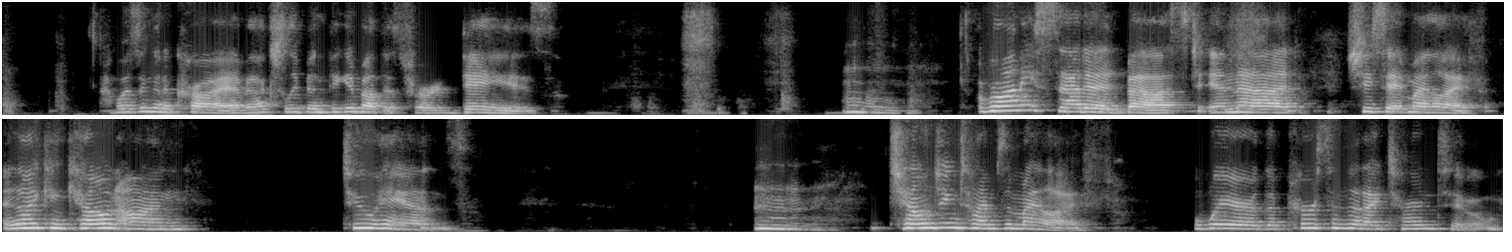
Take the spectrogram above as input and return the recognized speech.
I wasn't going to cry. I've actually been thinking about this for days. Mm. Ronnie said it best in that she saved my life, and I can count on two hands. Challenging times in my life where the person that I turned to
